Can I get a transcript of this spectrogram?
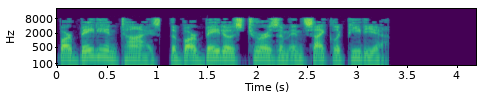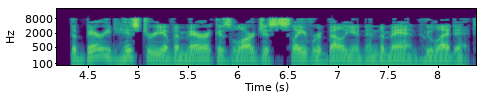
Barbadian Ties, the Barbados Tourism Encyclopedia. The Buried History of America's Largest Slave Rebellion and the Man Who Led It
